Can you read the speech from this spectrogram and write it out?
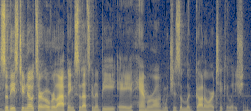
So these two notes are overlapping, so that's going to be a hammer-on, which is a legato articulation.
